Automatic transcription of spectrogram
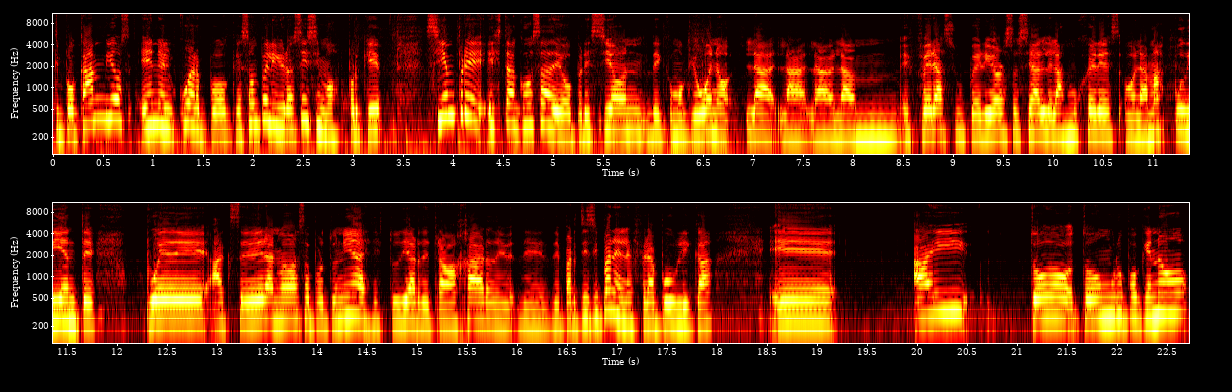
tipo cambios en el cuerpo que son peligrosísimos, porque siempre esta cosa de opresión, de como que, bueno, la, la- la- mm, esfera superior social de las mujeres o la más pudiente puede acceder a nuevas oportunidades de estudiar, de trabajar, de participar en la esfera pública. Eh, hay todo, todo un grupo que no,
